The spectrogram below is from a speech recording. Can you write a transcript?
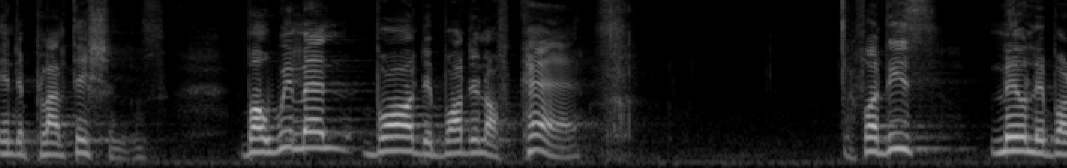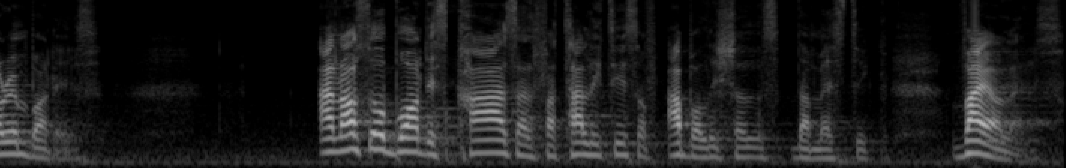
in the plantations but women bore the burden of care for these male laboring bodies and also bore the scars and fatalities of abolition's domestic violence.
